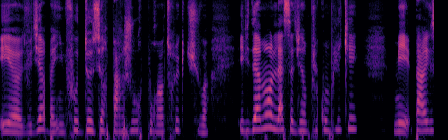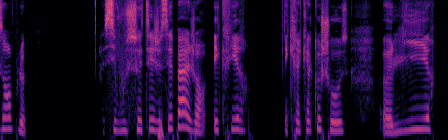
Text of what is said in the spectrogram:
et de vous dire, bah, il me faut deux heures par jour pour un truc, tu vois. Évidemment, là, ça devient plus compliqué. Mais par exemple, si vous souhaitez, je sais pas, genre écrire écrire quelque chose, lire,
